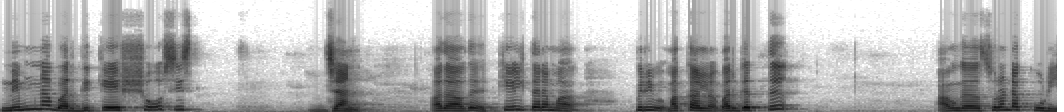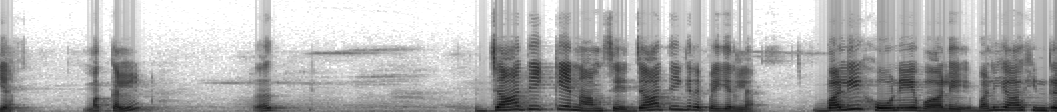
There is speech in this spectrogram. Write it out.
நிம்ன வர்க்கே ஷோசிஸ் ஜன். அதாவது கீழ்த்தர ம பிரிவு மக்கள் வர்க்கத்து அவங்க சுரண்டக்கூடிய மக்கள் ஜாதிக்கே நாம் சே ஜாதிங்கிற பெயரில் பலி ஹோனே வாலே பலியாகின்ற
